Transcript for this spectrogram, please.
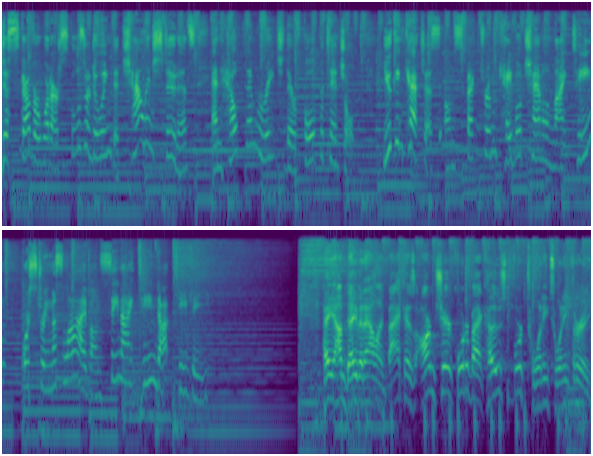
Discover what our schools are doing to challenge students and help them reach their full potential. You can catch us on Spectrum Cable Channel 19 or stream us live on C19.tv. Hey, I'm David Allen, back as armchair quarterback host for 2023.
